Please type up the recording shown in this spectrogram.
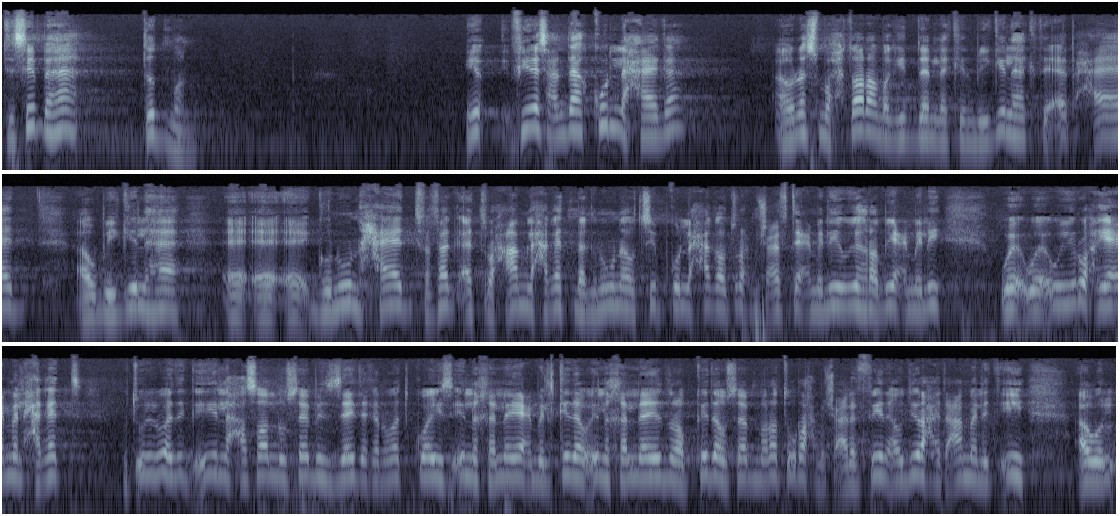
تسيبها تضمن. في ناس عندها كل حاجة أو ناس محترمة جدا لكن بيجي لها اكتئاب حاد أو بيجي لها جنون حاد ففجأة تروح عاملة حاجات مجنونة وتسيب كل حاجة وتروح مش عارف تعمل إيه ويهرب يعمل و- ويروح يعمل حاجات وتقول الواد إيه اللي حصل له؟ ساب إزاي؟ ده كان واد كويس إيه اللي خلاه يعمل كده؟ وإيه اللي خلاه يضرب كده؟ وساب مراته وراح مش عارف فين أو دي راحت عملت أو ال...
